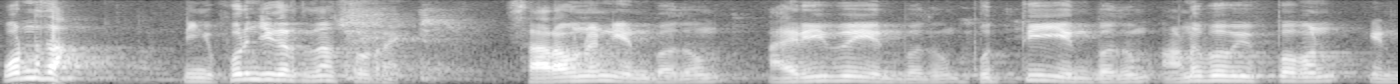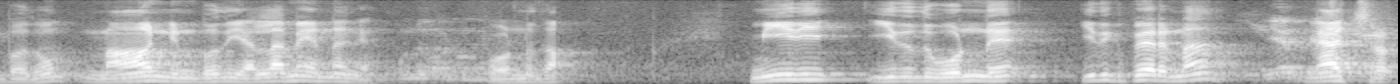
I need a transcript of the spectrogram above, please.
ஒன்று தான் நீங்கள் புரிஞ்சுக்கிறது தான் சொல்கிறேன் சரவணன் என்பதும் அறிவு என்பதும் புத்தி என்பதும் அனுபவிப்பவன் என்பதும் நான் என்பதும் எல்லாமே என்னங்க? ஒன்று தான் மீதி இது ஒன்று இதுக்கு பேர் என்ன? நேச்சுரல்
